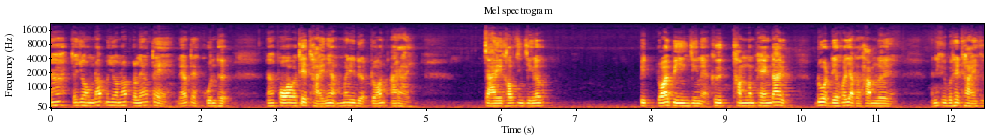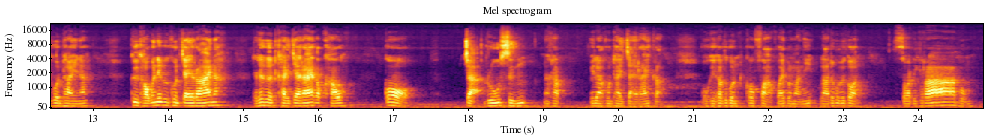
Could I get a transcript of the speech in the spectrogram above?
นะจะยอมรับไม่ยอมรับก็แล้วแต่แล้วแต่คุณเถอะนะเพราะว่าประเทศไทยเนี่ยไม่ได้เดือดร้อนอะไร ใจเขาจริง ๆ แล้ว ปิดร้อยปีจริงๆแหละคือทำกำแพงได้รวดเดียวเขาอยากจะทำเลย อันนี้คือประเทศไทยคือคนไทยนะคือเขาไม่ได้เป็นคนใจร้ายนะแต่ถ้าเกิดใครใจร้ายกับเขาก็จะรู้ซึ้งนะครับ เวลาคนไทยใจร้ายกลับ โอเคครับทุกคนก็ฝากไว้ประมาณนี้ ลาทุกคนไปก่อน สวัสดีครับผม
